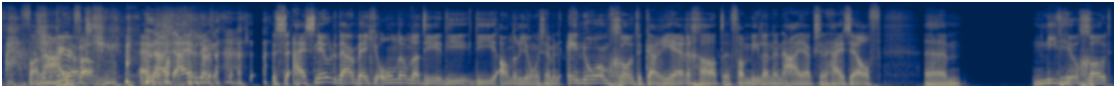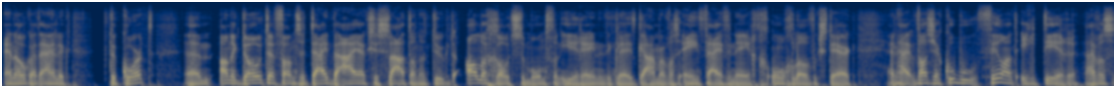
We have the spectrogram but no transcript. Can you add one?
van Ajax. En uiteindelijk, hij sneeuwde daar een beetje onder, omdat die, die, die andere jongens hebben een enorm grote carrière gehad van Milan en Ajax. En hij zelf ehm, niet heel groot en ook uiteindelijk te kort. Ehm, anekdote van zijn tijd bij Ajax. Is slaat dan natuurlijk de allergrootste mond van iedereen in de kleedkamer. Was 1,95. Ongelooflijk sterk. En hij was Jakubu veel aan het irriteren. Hij was,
